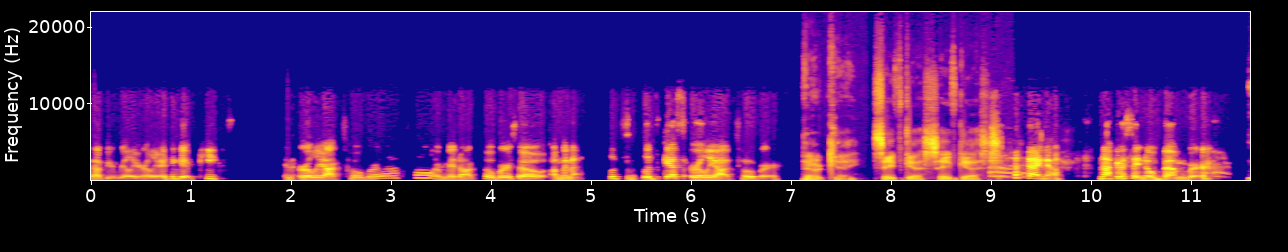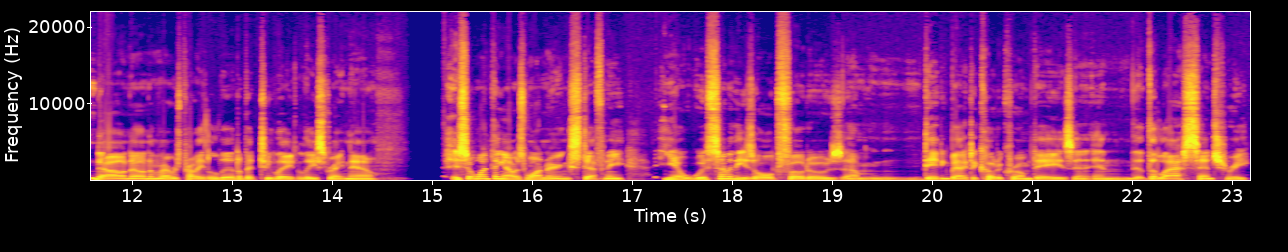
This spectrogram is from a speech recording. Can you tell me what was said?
that'd be really early. I think it peaked in early October last fall or mid October. So I'm gonna let's let's guess early October. Okay, safe guess. Safe guess. I know. I'm not gonna say November. No, no, November's probably a little bit too late, at least right now. So one thing I was wondering, Stephanie, you know, with some of these old photos um, dating back to Kodachrome days and, and the, the, last century,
